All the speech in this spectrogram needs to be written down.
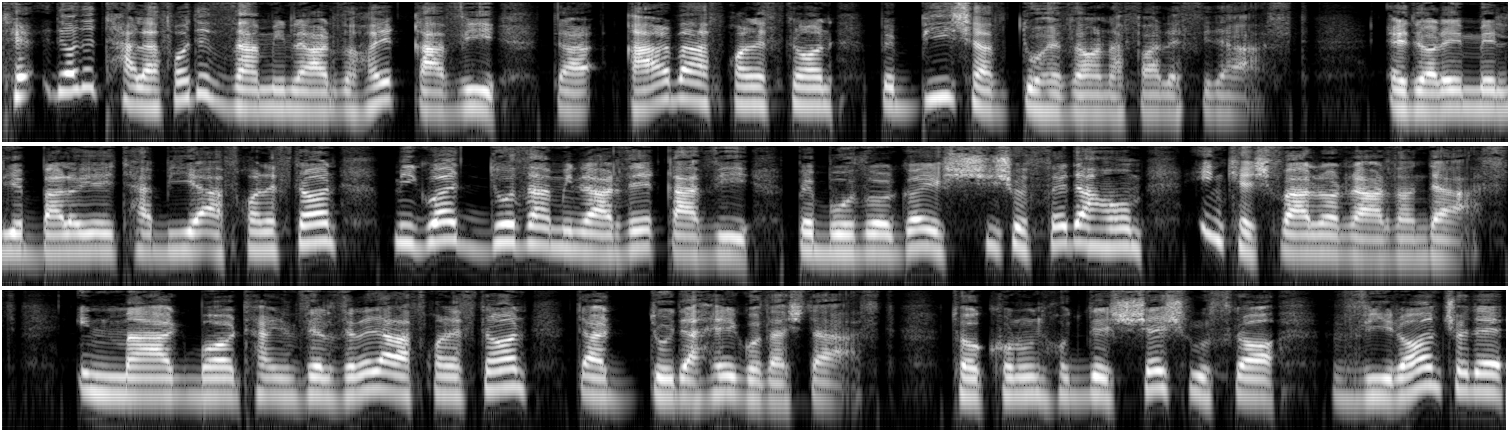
تعداد تلفات زمین های قوی در غرب افغانستان به بیش از 2000 نفر رسیده است. اداره ملی بلایای طبیعی افغانستان می‌گوید دو زمین لرزه قوی به بزرگای 6 و 3 دهم این کشور را لرزانده است. این مرگبارترین زلزله در افغانستان در دو دهه گذشته است. تا کنون حدود شش روستا ویران شده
